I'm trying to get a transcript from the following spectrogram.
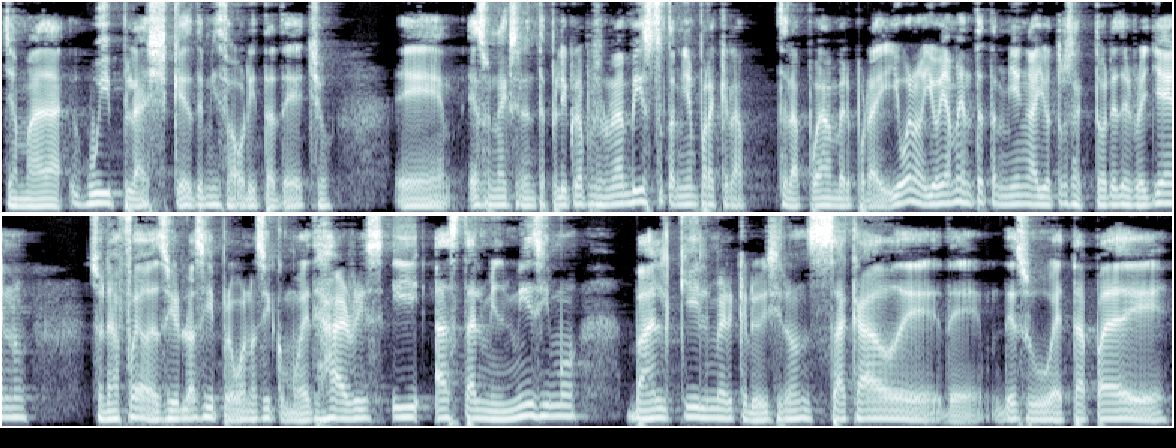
llamada Whiplash, que es de mis favoritas de hecho. Eh, es una excelente película, por si no la han visto, también para que la, se la puedan ver por ahí. Y bueno, y obviamente también hay otros actores de relleno. Suena feo decirlo así, pero bueno, así como Ed Harris y hasta el mismísimo Val Kilmer, que lo hicieron sacado de, de, su etapa de,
